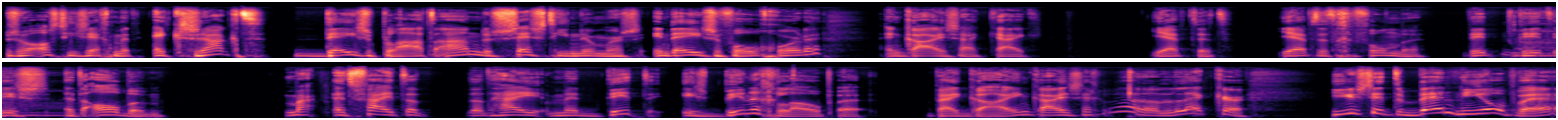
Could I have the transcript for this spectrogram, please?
zoals hij zegt, met exact deze plaat aan. Dus 16 nummers in deze volgorde. En Guy zei, kijk, je hebt het. Je hebt het gevonden. Dit, dit is het album. Maar het feit dat, dat hij met dit is binnengelopen bij Guy... en Guy zegt, well, lekker. Hier zit de band niet op, hè?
